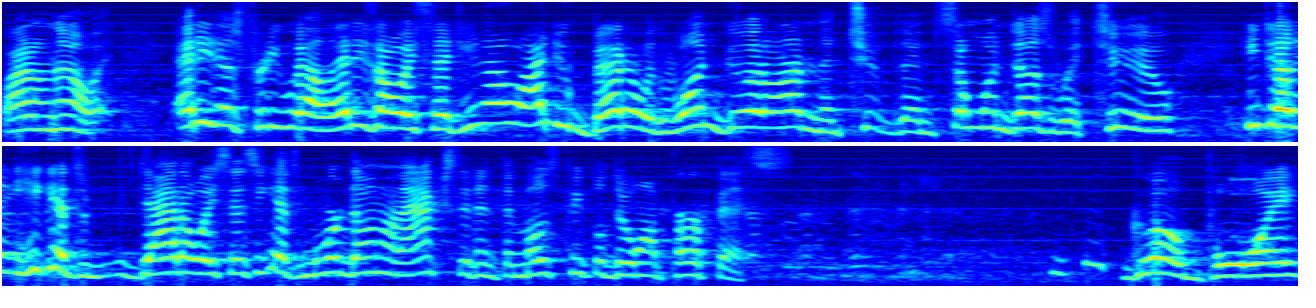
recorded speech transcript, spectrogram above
I don't know. Eddie does pretty well. Eddie's always said, you know, I do better with one good arm than two than someone does with two. He does. He gets. Dad always says he gets more done on accident than most people do on purpose. Go, boy.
